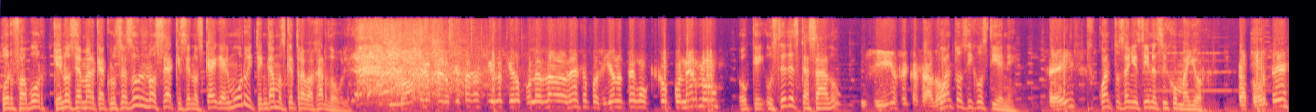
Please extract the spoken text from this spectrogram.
Por favor, que no sea marca Cruz Azul, no sea que se nos caiga el muro y tengamos que trabajar doble. No, oiga, pero ¿qué pasa si yo no quiero poner nada de eso? Pues si yo no tengo que ponerlo. Ok, ¿usted es casado? Sí, yo soy casado. ¿Cuántos hijos tiene? Seis, ¿Cuántos años tiene su hijo mayor? catorce.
